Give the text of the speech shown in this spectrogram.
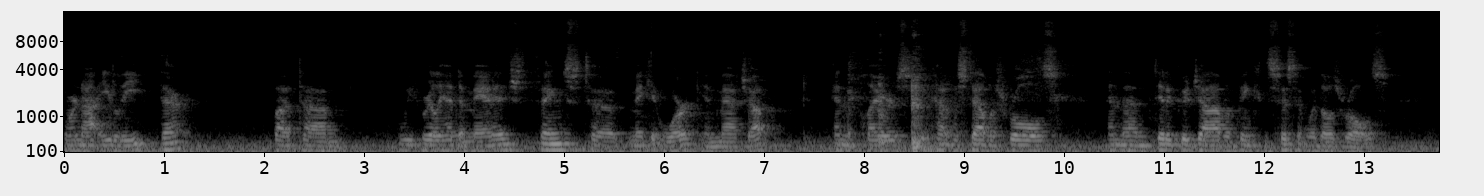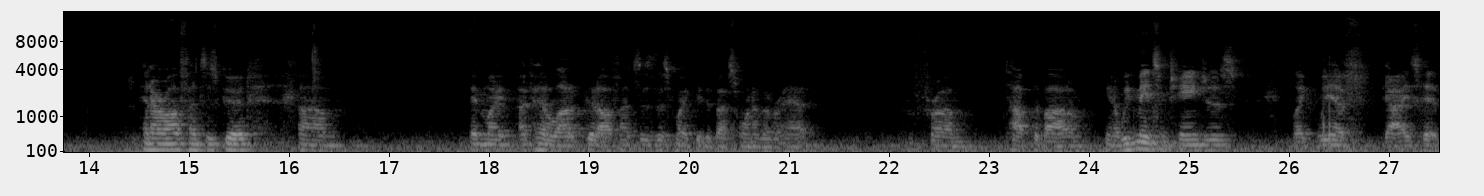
we're not elite there, but um, we've really had to manage things to make it work and match up. And the players kind of established roles and then did a good job of being consistent with those roles. And our offense is good. Um, it might. I've had a lot of good offenses. This might be the best one I've ever had, from top to bottom. You know, we've made some changes. Like we have guys hitting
